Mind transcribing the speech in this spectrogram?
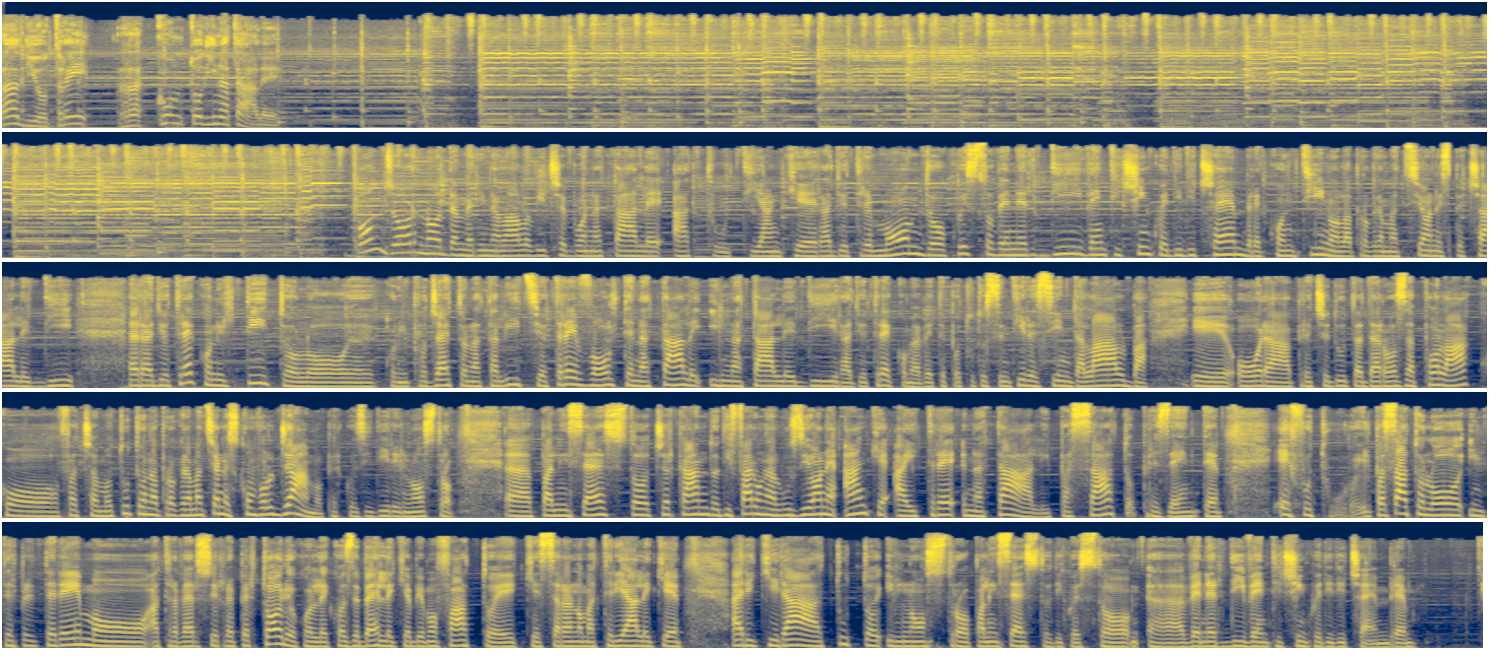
Radio 3 Racconto di Natale Buongiorno da Marina Valovic e buon Natale a tutti, anche Radio Tremondo. Questo venerdì 25 di dicembre continua la programmazione speciale di Radio 3 con il titolo, eh, con il progetto natalizio Tre volte Natale, il Natale di Radio 3, come avete potuto sentire sin dall'alba e ora preceduta da Rosa Polacco. Facciamo tutta una programmazione, sconvolgiamo per così dire il nostro eh, palinsesto cercando di fare un'allusione anche ai tre Natali natali, passato, presente e futuro. Il passato lo interpreteremo attraverso il repertorio con le cose belle che abbiamo fatto e che saranno materiale che arricchirà tutto il nostro palinsesto di questo eh, venerdì 25 di dicembre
